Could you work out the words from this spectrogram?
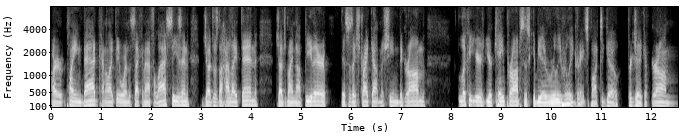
are playing bad, kind of like they were in the second half of last season. Judge was the highlight then. Judge might not be there. This is a strikeout machine. Degrom, look at your your K props. This could be a really really great spot to go for Jacob Degrom.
